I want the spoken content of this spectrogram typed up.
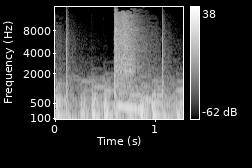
Boom.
